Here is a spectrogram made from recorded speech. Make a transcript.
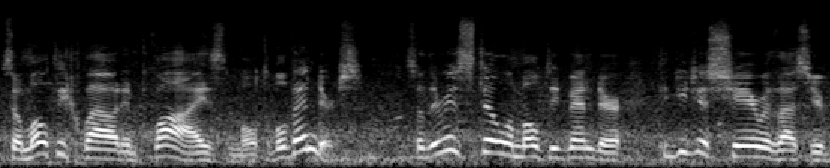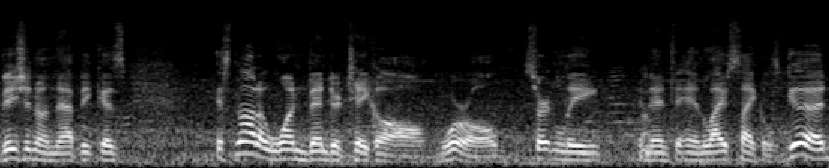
so multi-cloud implies multiple vendors. So there is still a multi-vendor. Could you just share with us your vision on that? Because it's not a one vendor take all world. Certainly an end-to-end -end life cycle is good,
